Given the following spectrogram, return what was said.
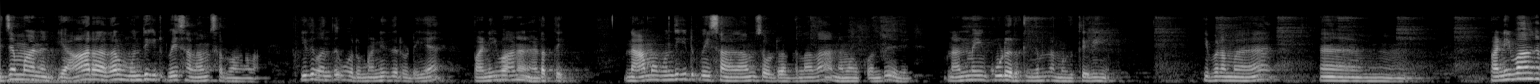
எஜமானன் யாராலும் முந்திக்கிட்டு போய் சலாம் சொல்லுவாங்களாம். இது வந்து ஒரு மனிதருடைய பணிவான நடத்தை. நாம் முந்திக்கிட்டு போய் சலாம் சொல்கிறதுல தான் நமக்கு வந்து நன்மையும் கூட இருக்குங்கிறது நமக்கு தெரியும். இப்போ நம்ம பணிவாக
